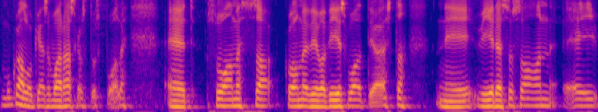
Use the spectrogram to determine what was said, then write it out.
mukaan lukien se varhaiskasvatuspuoli. Et Suomessa 3-5-vuotiaista niin viidesosa on ei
